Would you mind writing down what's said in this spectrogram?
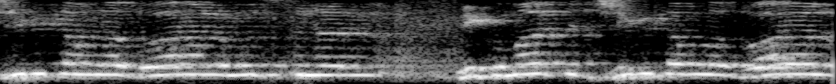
జీవితంలో ద్వారాలు మూస్తున్నారు. నీ కుమార్తె జీవితంలో ద్వారాలు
